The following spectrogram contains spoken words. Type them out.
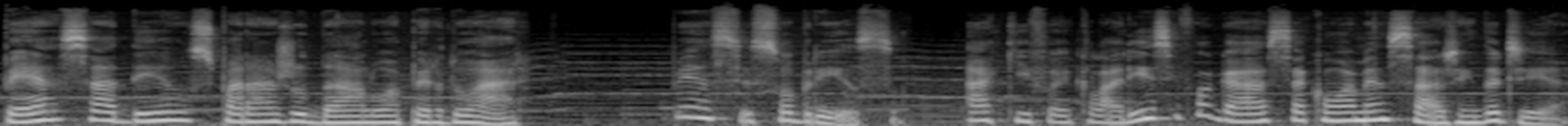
Peça a Deus para ajudá-lo a perdoar. Pense sobre isso. Aqui foi Clarice Fogaça com a mensagem do dia.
